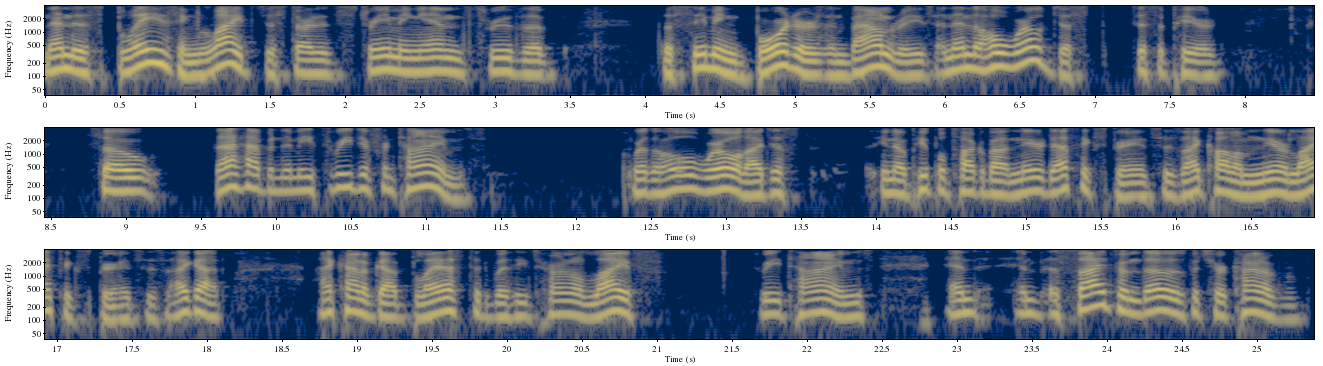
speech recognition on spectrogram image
and then this blazing light just started streaming in through the the seeming borders and boundaries and then the whole world just disappeared. So that happened to me three different times where the whole world I just you know people talk about near death experiences. I call them near life experiences. I got I kind of got blasted with eternal life three times. And and aside from those which are kind of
